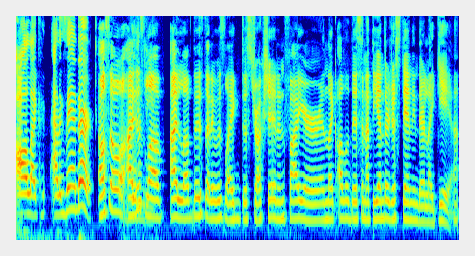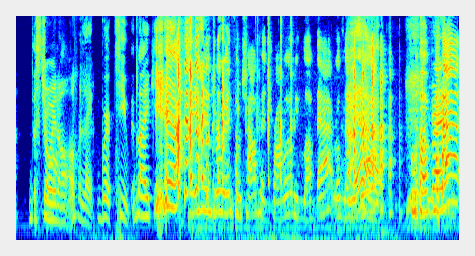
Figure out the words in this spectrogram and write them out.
all like Alexander. also, I just love I love this that it was like destruction and fire and like all of this and at the end they're just standing there like, yeah, destroy it all. We're like we're cute. Like, yeah. They even threw in some childhood trauma. We love that. Relatable. Yeah. Love Right. that.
